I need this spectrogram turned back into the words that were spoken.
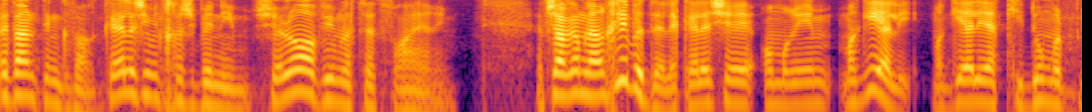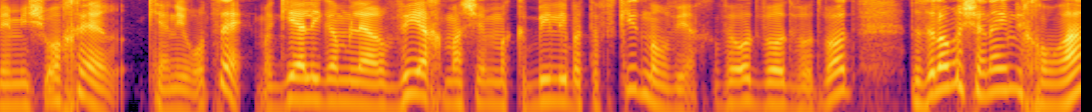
הבנתם כבר, כאלה שמתחשבנים, שלא אוהבים לצאת פראיירים. אפשר גם להרחיב את זה לכאלה שאומרים, מגיע לי, מגיע לי הקידום על פני מישהו אחר, כי אני רוצה. מגיע לי גם להרוויח מה שמקביל לי בתפקיד מרוויח, ועוד ועוד ועוד ועוד, וזה לא משנה אם לכאורה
